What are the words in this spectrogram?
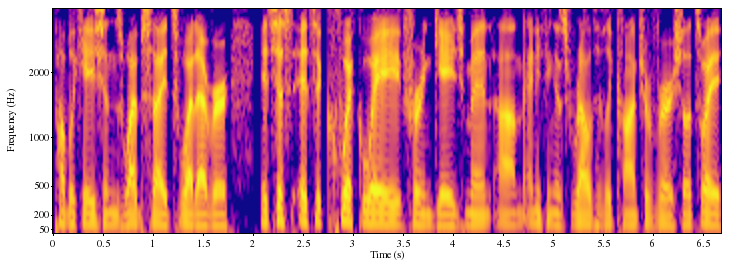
publications, websites, whatever. It's just it's a quick way for engagement. Um, anything that's relatively controversial. That's why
